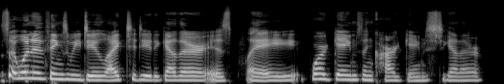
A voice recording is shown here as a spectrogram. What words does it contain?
so, one of the things we do like to do together is play board games and card games together.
